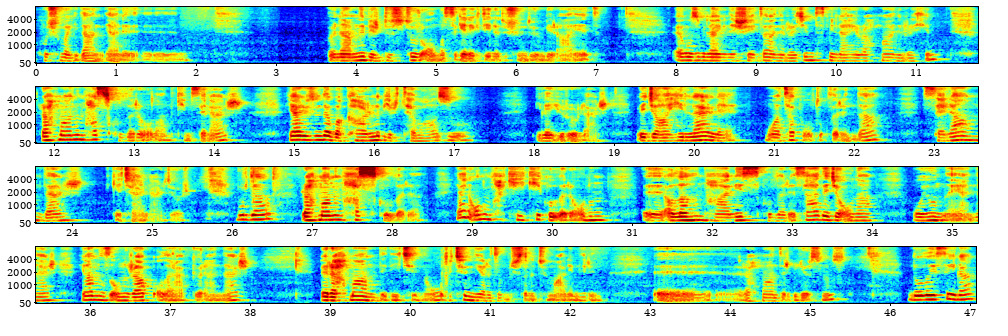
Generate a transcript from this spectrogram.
hoşuma giden yani e, önemli bir düstur olması gerektiğini düşündüğüm bir ayet. Euzubillahimineşşeytanirracim. Bismillahirrahmanirrahim. Rahman'ın has kulları olan kimseler yeryüzünde vakarlı bir tevazu ile yürürler ve cahillerle muhatap olduklarında selam der geçerler diyor. Burada Rahman'ın has kulları yani onun hakiki kulları, onun e, Allah'ın halis kulları, sadece ona boyun eğenler, yalnız onu Rab olarak görenler ve Rahman dediği için o bütün yaratılmışların, tüm alemlerin e, Rahmandır biliyorsunuz. Dolayısıyla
